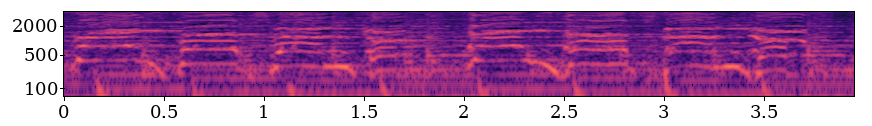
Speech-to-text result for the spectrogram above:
SpongeBob Schwammkopf, SpongeBob Schwammkopf,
